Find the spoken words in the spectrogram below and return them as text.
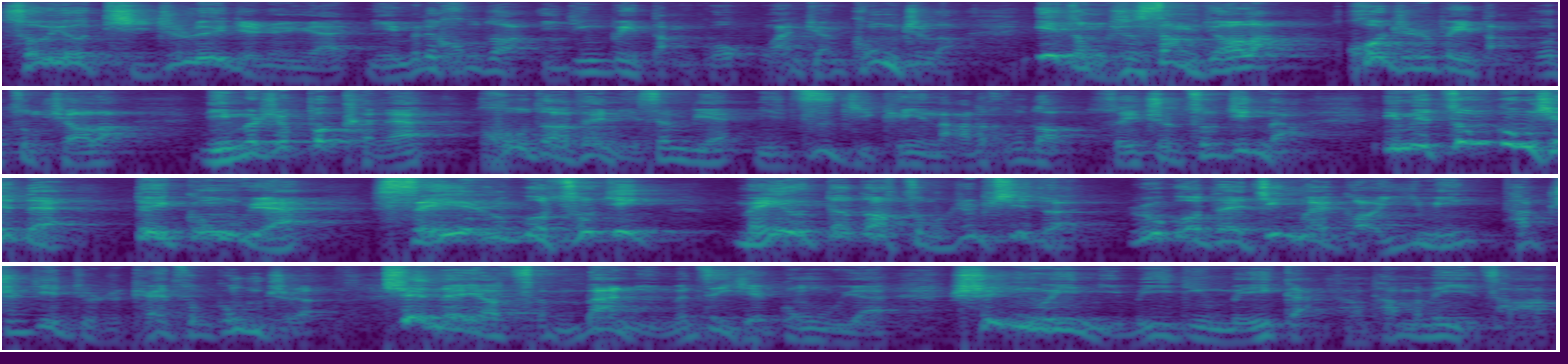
所有体制内的人员，你们的护照已经被党国完全控制了。一种是上交了，或者是被党国注销了。你们是不可能护照在你身边，你自己可以拿着护照随时出境的。因为中共现在对公务员，谁如果出境没有得到组织批准，如果在境外搞移民，他直接就是开除公职。现在要惩办你们这些公务员，是因为你们已经没赶上他们那一茬。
